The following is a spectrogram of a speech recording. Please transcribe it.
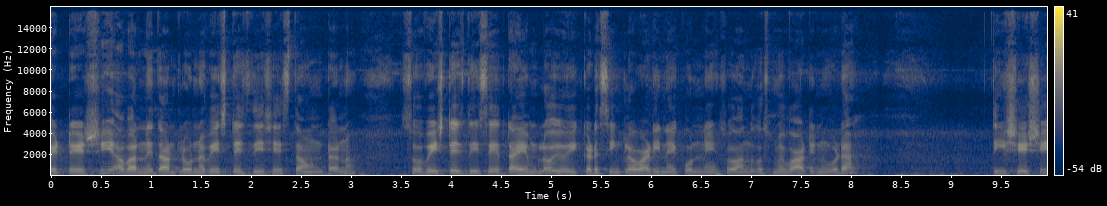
పెట్టేసి అవన్నీ దాంట్లో ఉన్న వేస్టేజ్ తీసేస్తూ ఉంటాను. సో వేస్టేజ్ తీసే టైంలో ఇక్కడ సింక్లో పడినాయి కొన్ని. సో అందుకోసమే వాటిని కూడా తీసేసి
